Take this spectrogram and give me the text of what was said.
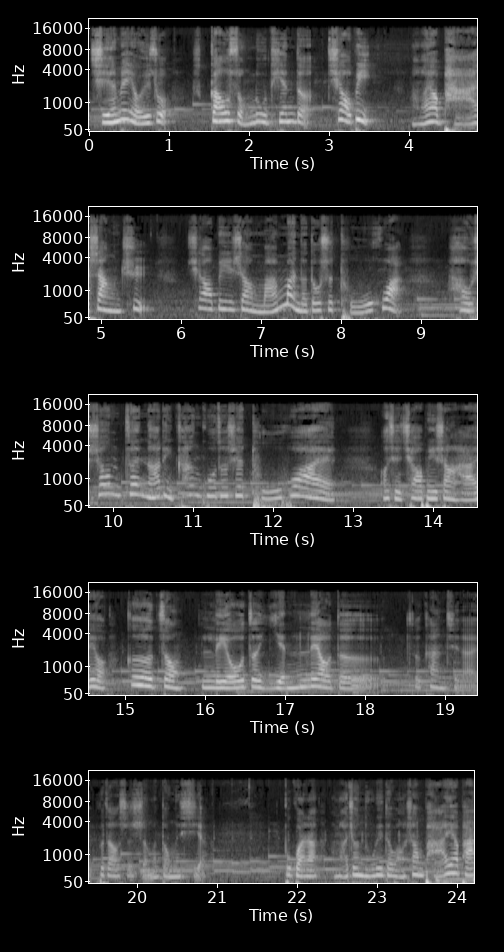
前面有一座高耸露天的峭壁。妈妈要爬上去，峭壁上满满的都是图画，好像在哪里看过这些图画哎！而且峭壁上还有各种流着颜料的，这看起来不知道是什么东西啊！不管了，妈妈就努力的往上爬呀爬，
